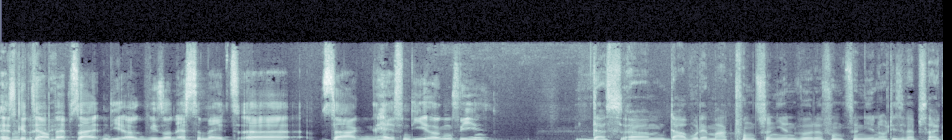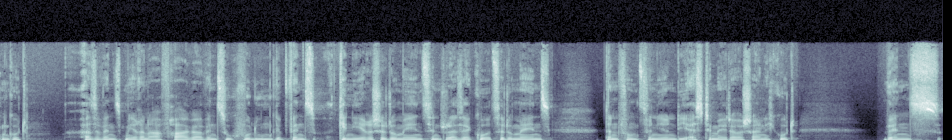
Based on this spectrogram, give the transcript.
Es gibt ja auch Webseiten, die irgendwie so ein Estimate äh, sagen. Helfen die irgendwie? Dass ähm, da, wo der Markt funktionieren würde, funktionieren auch diese Webseiten gut. Also wenn es mehrere Nachfrager, wenn es Suchvolumen gibt, wenn es generische Domains sind oder sehr kurze Domains, dann funktionieren die Estimator wahrscheinlich gut. Wenn es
